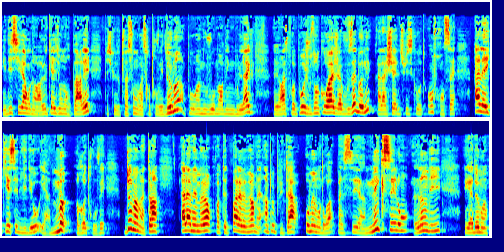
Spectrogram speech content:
Et d'ici là, on aura l'occasion d'en reparler, puisque de toute façon, on va se retrouver demain pour un nouveau Morning Bull Live. D'ailleurs, à ce propos, je vous encourage à vous abonner à la chaîne Suisse Côte en français, à liker cette vidéo et à me retrouver demain matin à la même heure, enfin peut-être pas à la même heure, mais un peu plus tard, au même endroit. Passez un excellent lundi et à demain.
